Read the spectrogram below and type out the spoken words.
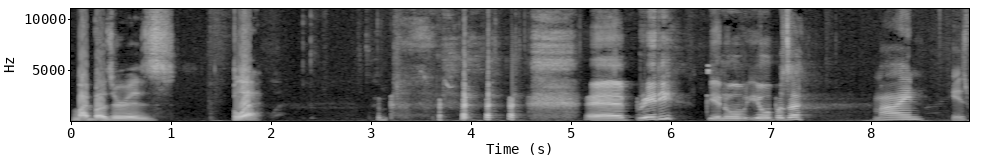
My buzzer is bleh. Uh, Brady, do you know your buzzer? Mine is.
